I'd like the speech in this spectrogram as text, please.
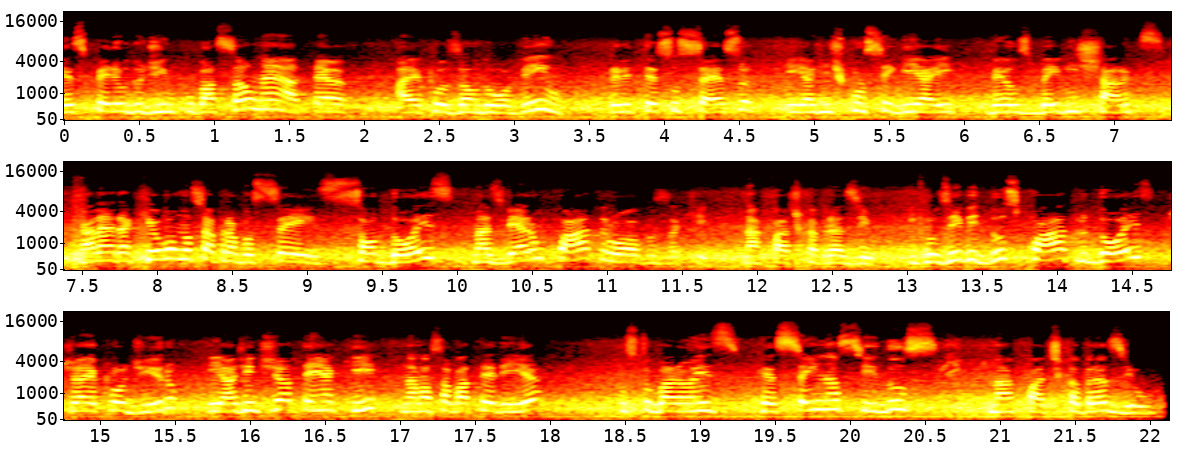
esse período de incubação, né, até a eclosão do ovinho, para ele ter sucesso e a gente conseguir aí ver os baby sharks. Galera, aqui eu vou mostrar para vocês só dois, mas vieram quatro ovos aqui na Aquática Brasil. Inclusive dos quatro, dois já eclodiram e a gente já tem aqui na nossa bateria os tubarões recém-nascidos na Aquática Brasil.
